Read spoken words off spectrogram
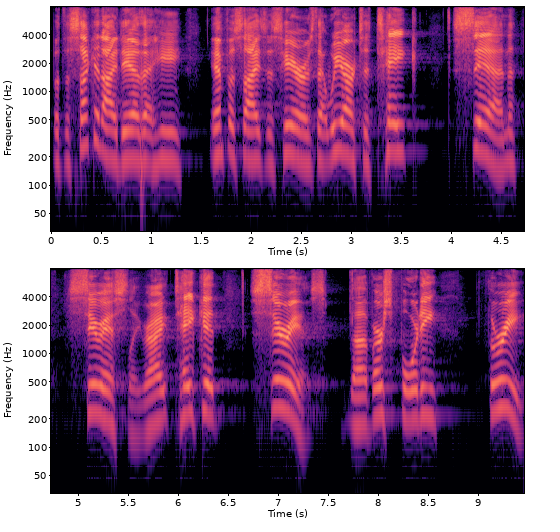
But the second idea that he emphasizes here is that we are to take sin seriously, right? Take it serious. Uh, verse 43.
